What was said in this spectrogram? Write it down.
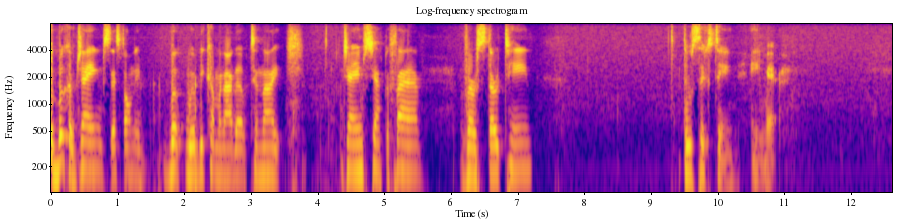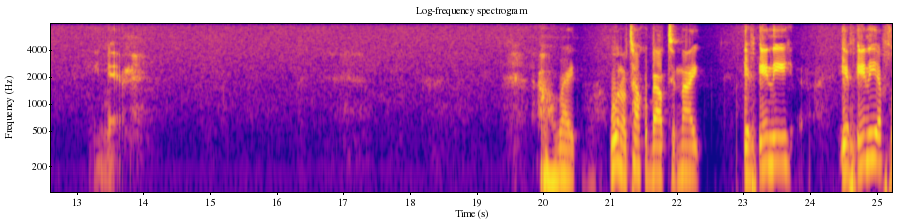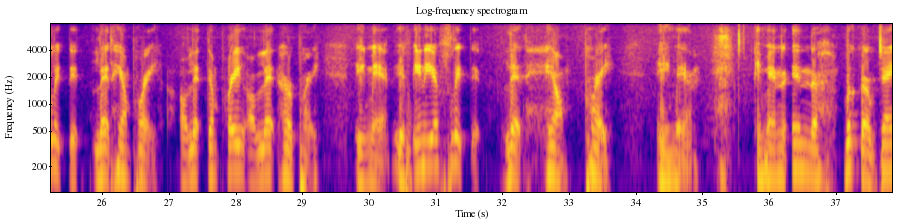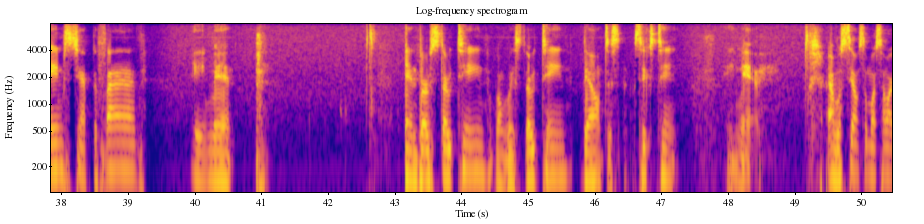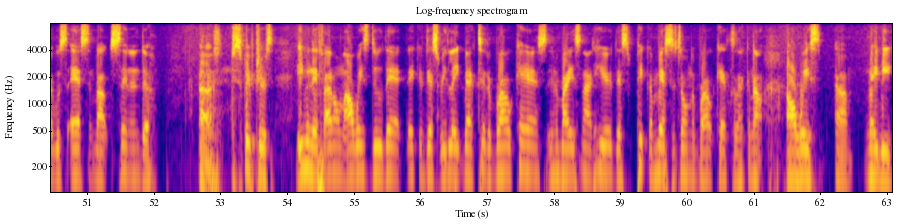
the book of James. That's the only book we'll be coming out of tonight. James chapter 5, verse 13 through 16. Amen. Amen. All right. We're going to talk about tonight if any if any afflicted, let him pray, or let them pray, or let her pray. Amen. If any afflicted, let him pray. Amen. Amen. In the book of James, chapter 5, amen. In verse 13, we're going to read 13 down to 16. Amen. I was telling somebody, somebody was asking about sending the uh, scriptures, even if I don't always do that, they can just relate back to the broadcast. Anybody's not here, just pick a message on the broadcast because I can always um, maybe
